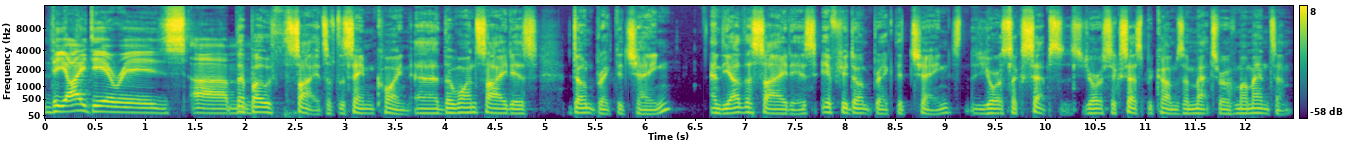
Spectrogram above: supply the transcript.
the idea is um, They're both sides of the same coin. Uh, the one side is don't break the chain, and the other side is if you don't break the chain, your success your success becomes a matter of momentum.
